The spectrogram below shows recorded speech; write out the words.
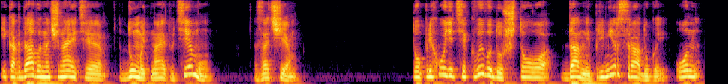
И когда вы начинаете думать на эту тему, зачем, то приходите к выводу, что данный пример с радугой, он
